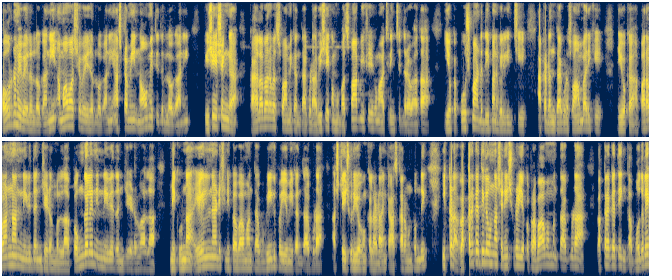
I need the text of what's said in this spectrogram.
పౌర్ణమి వేళల్లో కానీ అమావాస్య వేళల్లో కానీ అష్టమి నవమి తిథుల్లో కానీ విశేషంగా కాలభైరవ స్వామికి అంతా కూడా అభిషేకము భస్మాభిషేకం ఆచరించిన తర్వాత ఈ యొక్క కూష్మాండ దీపాన్ని వెలిగించి అక్కడంతా కూడా స్వామివారికి ఈ యొక్క పరవాన్నాన్ని నివేదన చేయడం వల్ల పొంగలిని నివేదన చేయడం వల్ల మీకున్న ఏలినాటి శని ప్రభావం అంతా వీగిపోయి మీకంతా కూడా అష్టేశ్వరి యోగం కలగడానికి ఆస్కారం ఉంటుంది. ఇక్కడ వక్రగతిలో ఉన్న శనీశ్వరుడి యొక్క ప్రభావం అంతా కూడా వక్రగతి ఇంకా మొదలే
